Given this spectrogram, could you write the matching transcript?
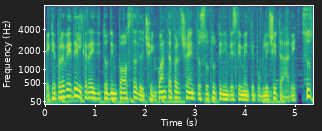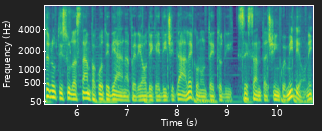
e che prevede il credito d'imposta del 50% su tutti gli investimenti pubblicitari sostenuti sulla stampa quotidiana periodica e digitale con un tetto di 65 milioni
